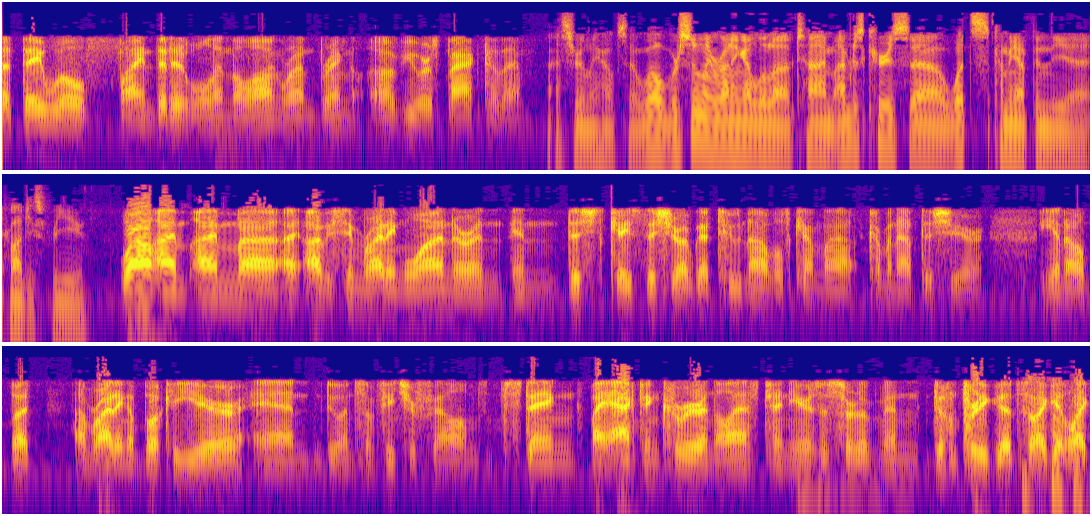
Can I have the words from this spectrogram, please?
that they will find that it will, in the long run, bring uh, viewers back to them. I certainly hope so. Well, we're certainly running a little out of time. I'm just curious, uh, what's coming up in the uh, projects for you? Well, I'm I'm uh, I obviously I'm writing one, or in in this case this year I've got two novels come out coming out this year. You know, but I'm writing a book a year and doing some feature films. Staying my acting career in the last ten years has sort of been doing pretty good. So I get like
